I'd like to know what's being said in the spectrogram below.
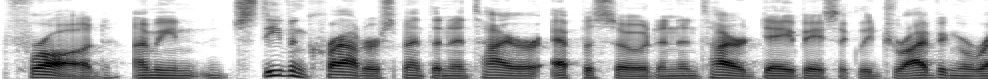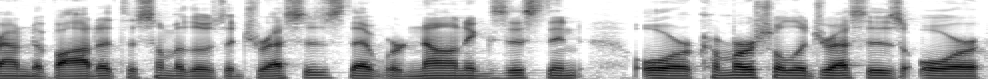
fraud. I mean, Steven Crowder spent an entire episode, an entire day basically driving around Nevada to some of those addresses that were non existent or commercial addresses or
